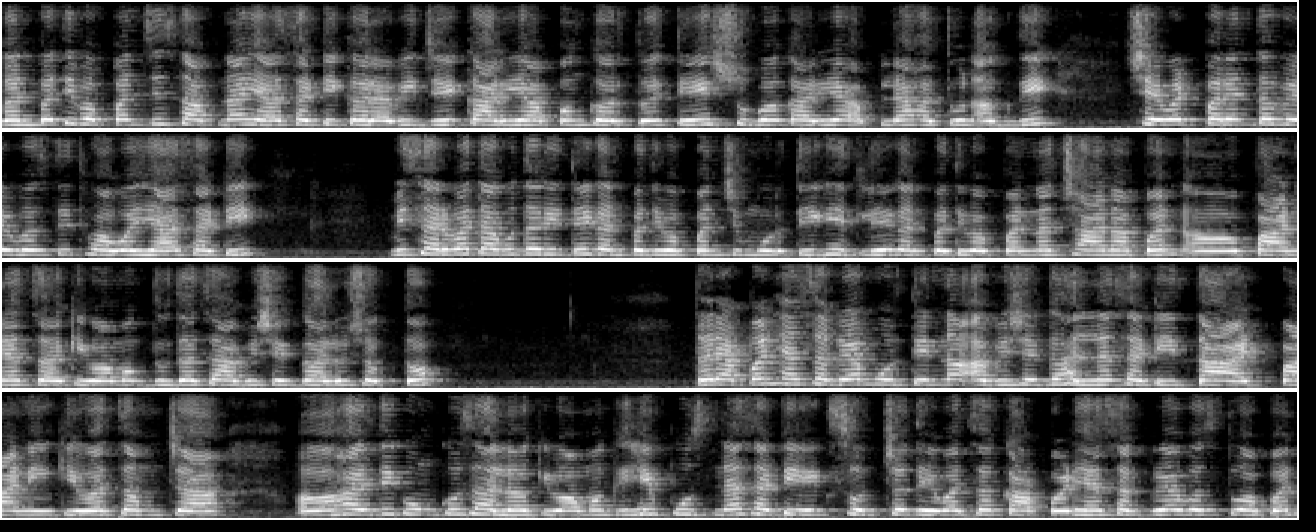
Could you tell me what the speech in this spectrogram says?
गणपती बाप्पांची स्थापना यासाठी करावी. जे कार्य आपण करतोय ते शुभ कार्य आपल्या हातून अगदी शेवटपर्यंत व्यवस्थित व्हावं यासाठी. मी सर्वात अगोदर इथे गणपती बाप्पांची मूर्ती घेतली आहे. गणपती बाप्पांना छान आपण पाण्याचा किंवा मग दुधाचा अभिषेक घालू शकतो. तर आपण ह्या सगळ्या मूर्तींना अभिषेक घालण्यासाठी ताट पाणी किंवा चमचा हळदी कुंकू झालं किंवा मग हे पुसण्यासाठी एक स्वच्छ देवाचं कापड ह्या सगळ्या वस्तू आपण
